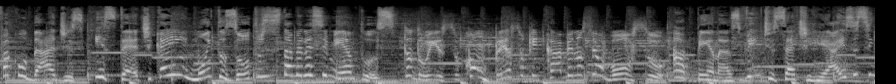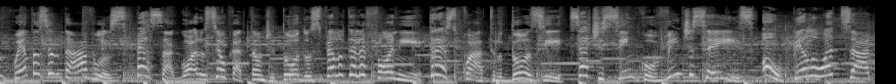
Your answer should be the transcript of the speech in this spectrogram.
faculdades, estética e em muitos outros estabelecimentos. Tudo isso com um preço que cabe no seu bolso. Apenas R$ 27 27,50. Peça agora o seu cartão de todos pelo telefone 3412 7526 ou pelo WhatsApp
